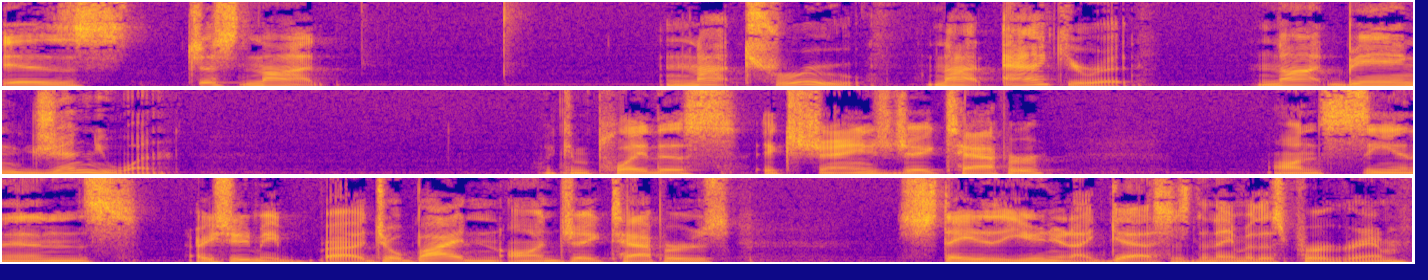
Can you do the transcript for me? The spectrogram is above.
is just not not true, not accurate, not being genuine. We can play this exchange. Jake Tapper on CNN's, or excuse me, uh, Joe Biden on Jake Tapper's State of the Union, I guess, is the name of this program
